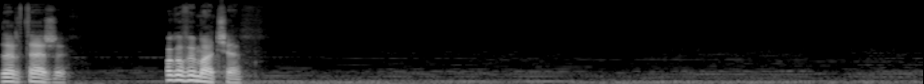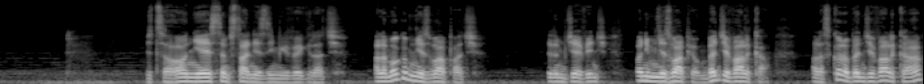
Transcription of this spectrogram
Zerterzy. Kogo wy macie? Co? Nie jestem w stanie z nimi wygrać. Ale mogą mnie złapać. 7-9. Oni mnie złapią. Będzie walka. Ale skoro będzie walka,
